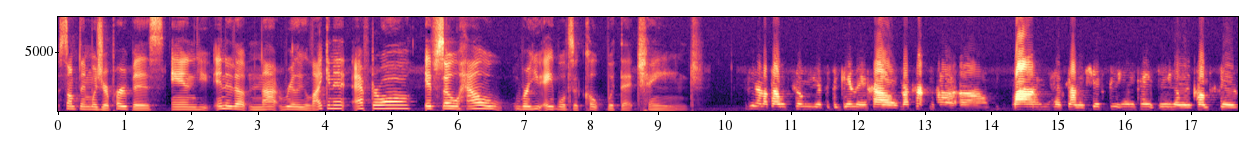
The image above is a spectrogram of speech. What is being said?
something was your purpose and you ended up not really liking it after all? If so, how were you able to cope with that change? you know, like I was telling you at the beginning, how my my um, mind has kind of shifted when it came, you know, when it comes to,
